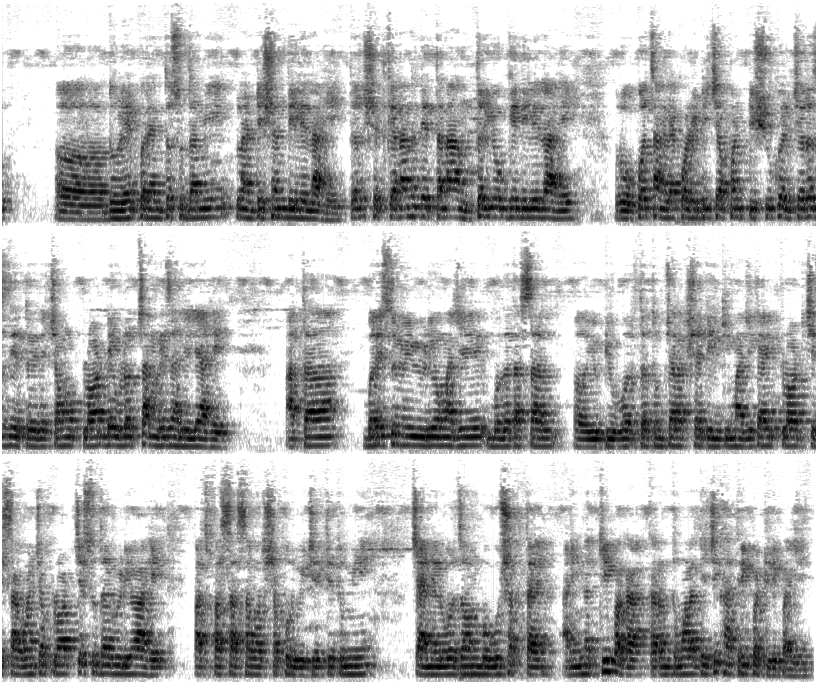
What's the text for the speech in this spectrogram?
धुळेपर्यंत सुद्धा मी प्लांटेशन दिलेलं आहे. तर शेतकऱ्यांना देताना अंतर योग्य दिलेलं आहे. रोपं चांगल्या क्वालिटीची आपण टिश्यू कल्चरच देतोय. त्याच्यामुळे प्लॉट डेव्हलप चांगले झालेले आहेत. आता बरेच तुम्ही व्हिडिओ माझे बघत असाल युट्यूबवर तर तुमच्या लक्षात येईल की माझे काही प्लॉटचे सागवानच्या प्लॉटचे सुद्धा व्हिडिओ आहेत. पाच पाच सहा सहा वर्षापूर्वीचे. ते तुम्ही चॅनेलवर जाऊन बघू शकताय. आणि नक्की बघा कारण तुम्हाला त्याची खात्री पटली पाहिजे.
